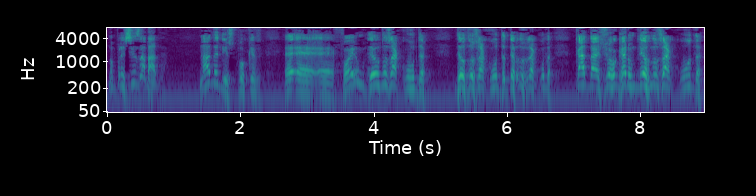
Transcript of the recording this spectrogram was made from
Não precisa nada. Nada disso, porque é, é, é, foi um Deus nos acuda. Deus nos acuda, Deus nos acuda. Cada jogo era um Deus nos acuda.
